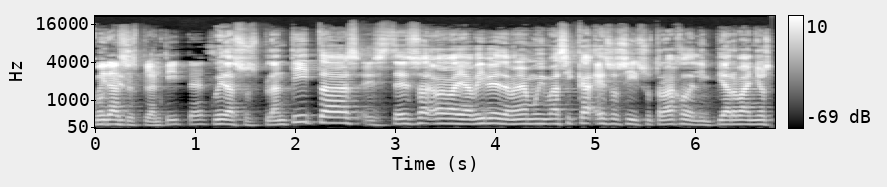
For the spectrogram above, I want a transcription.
Cuida sus plantitas. cuida sus plantitas, este, es- vaya, vive de manera muy básica. Eso sí, su trabajo de limpiar baños,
